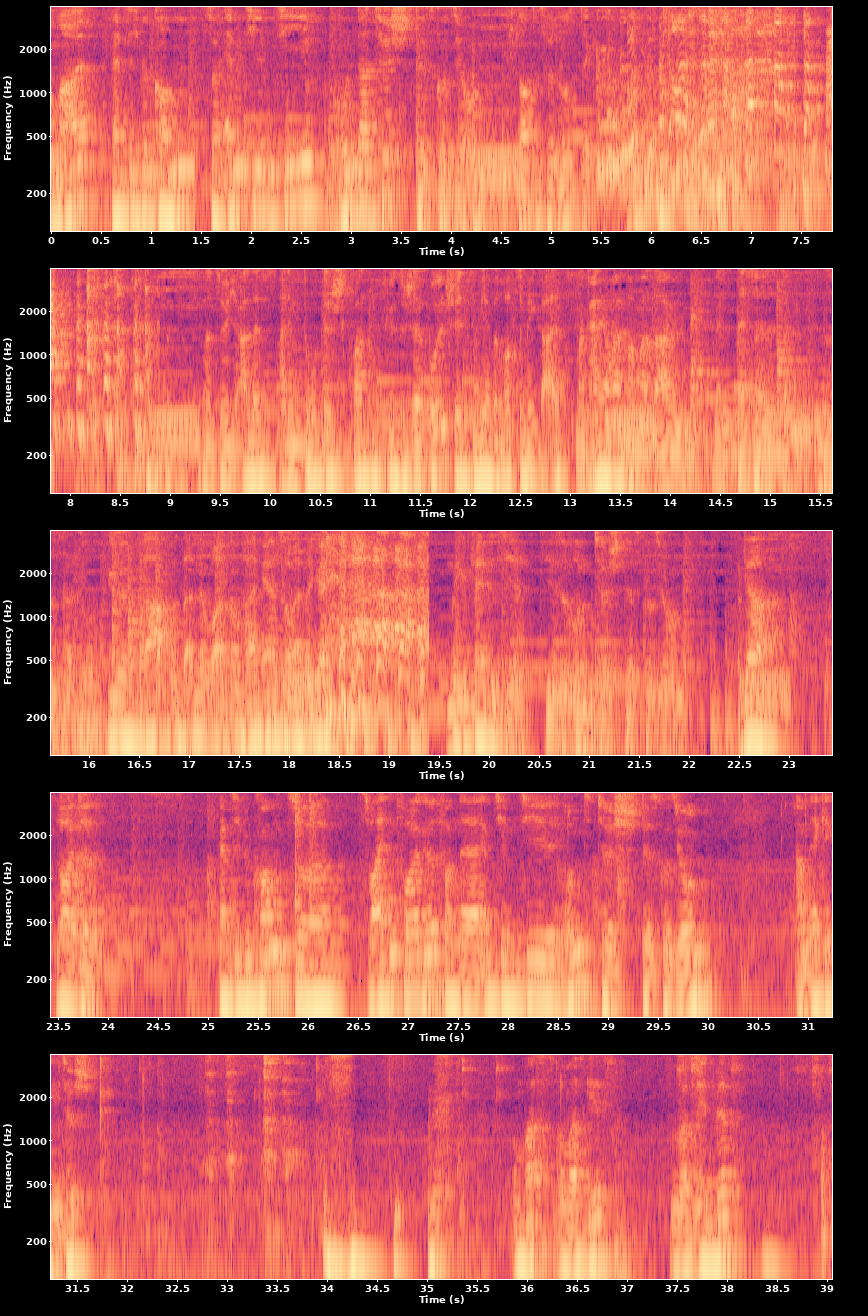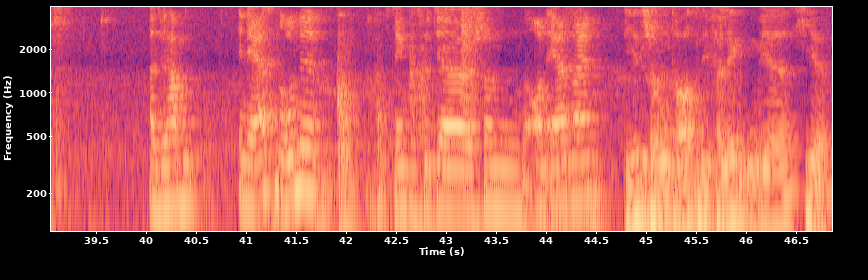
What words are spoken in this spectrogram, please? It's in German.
nochmal. Herzlich willkommen zur MTMT Runder Tisch Diskussion. Ich glaube, das wird lustig. Ich auch nicht. Das ist natürlich alles anekdotisch quantenphysischer Bullshit, mir aber trotzdem egal. Man kann ja auch einfach mal sagen, wenn es besser ist, dann ist es halt so. Wir brav uns an der Ordnung halten. Ja, so weiter, gell? Mir gefällt es hier, diese Rundtisch-Diskussion. Ja, Leute, herzlich willkommen zur zweiten Folge von der MTMT Rundtisch-Diskussion am eckigen Tisch. um, was, um was geht's? Um was reden wir? Also wir haben in der ersten Runde, ich denke, das wird ja schon on air sein, Die ist schon draußen, die verlinken wir hier.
